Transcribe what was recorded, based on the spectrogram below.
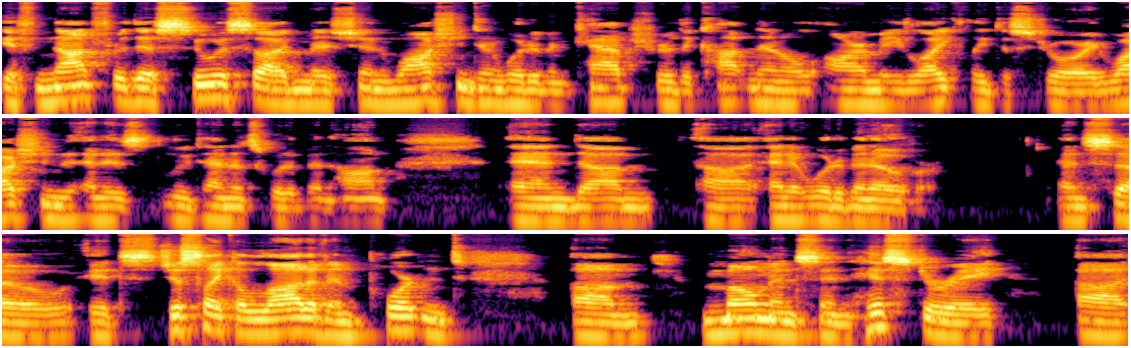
if not for this suicide mission, Washington would have been captured, the Continental Army likely destroyed, Washington and his lieutenants would have been hung, and um, uh, and it would have been over. And so it's just like a lot of important um, moments in history uh,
